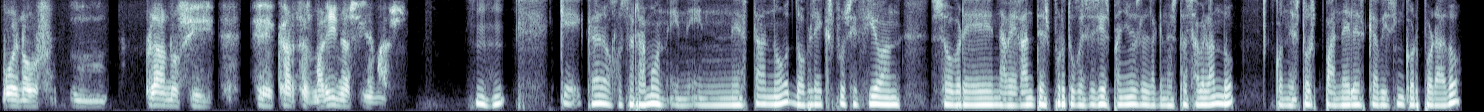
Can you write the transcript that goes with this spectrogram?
buenos mm, planos y eh, cartas marinas y demás. Que claro, José Ramón, en, esta no doble exposición sobre navegantes portugueses y españoles de la que nos estás hablando, con estos paneles que habéis incorporado,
